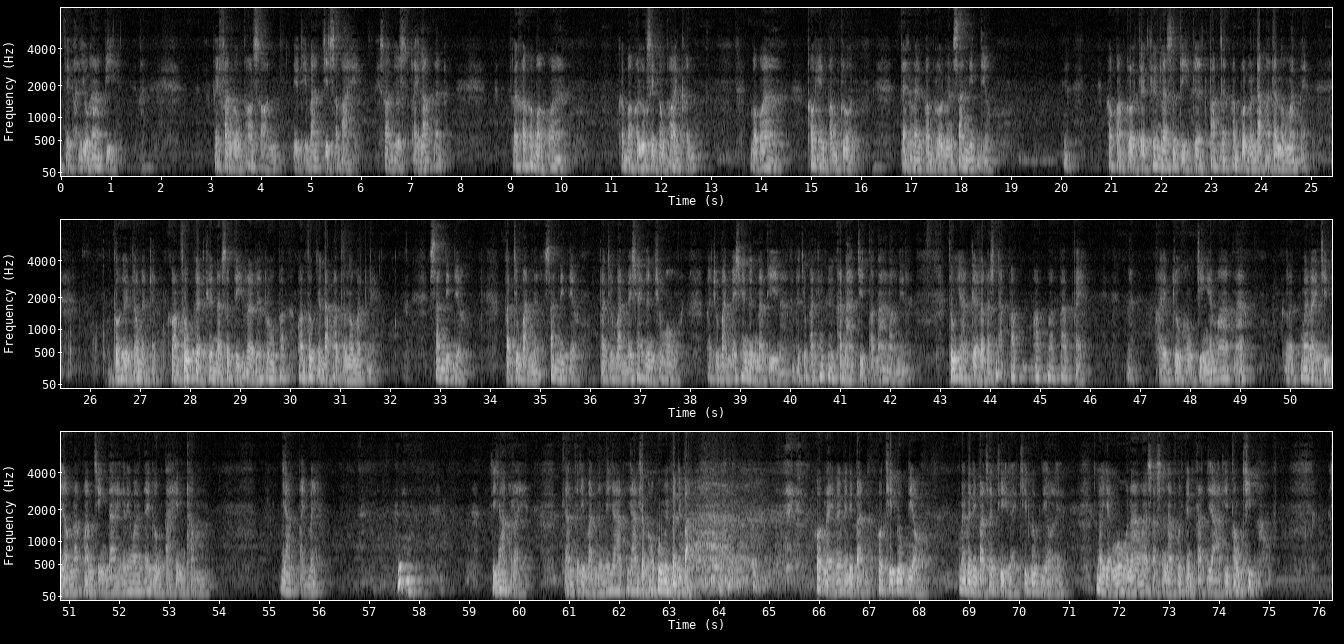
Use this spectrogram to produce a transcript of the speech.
เด็กอายุห้าปี ไปฟังหลวงพ่อสอนอยู่ที่บ้านจิตสบาย สอนอยู่หลายรอบแล้วแล้วเขาก็บอกว่าเขาบอกกับลูกศิษย์หลวงพ่ออีกคนบอกว่าเขาเห็นความโกรธแต่ทำไมความโกรธมันสั้นนิดเดียวพอความโกรธเกิดขึ้นแล้วสติเกิดปั๊บนะความโกรธมันดับอัตโนมัติเลยตัวอื่นก็เหมือนกัน ความทุกข์เกิดขึ้นนะสติเราเรียกรู้ปั๊บความทุกข์จะดับอัตโนมัติเลย สั้นนิดเดียว ปัจจุบันเนี่ยสั้นนิดเดียว ปัจจุบันไม่ใช่หนึ่งชั่วโมง ปัจจุบันไม่ใช่หนึ่งนาทีนะแต่ปัจจุบันก็คือขณะจิตต่อหน้าเรานี่แหละทุกอย่างเกิดแล้วก็ดับปั๊บปั๊บปั๊บปั๊บไปนะใครดูของจริงให้มากนะเมื่อไหร่จิตยอมรับความจริงได้ก็เรียกว่าได้ดวงตาเห็นธรรมยากไปไหมจะยากอะไร การปฏิบัตินั้นไม่ยากยากเฉพาะผู้ไม่ปฏิบัติ พวกไหนไม่ปฏิบัติ พวกคิดลูกเดียว ไม่ปฏิบัติสักทีเลย คิดลูกเดียวเลย เราอย่างโง่นะว่าศาสนาพุทธเป็นปรัชญาที่ต้องคิดเอา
